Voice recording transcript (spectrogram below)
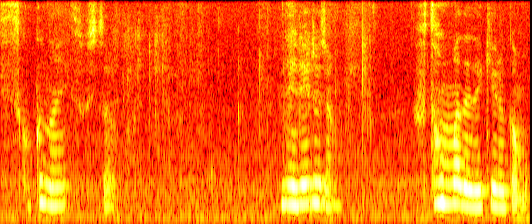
すごくない？そしたら。寝れるじゃん。布団までできるかも。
